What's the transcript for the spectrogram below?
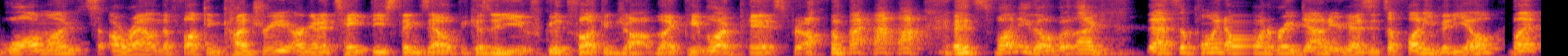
Walmarts around the fucking country are gonna take these things out because of you. Good fucking job. Like people are pissed, bro. it's funny though, but like that's the point I want to break down here, guys. It's a funny video, but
